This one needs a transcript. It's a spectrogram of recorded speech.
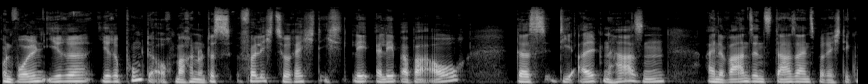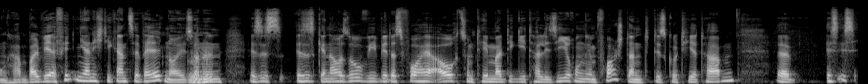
und wollen ihre, ihre Punkte auch machen. Und das völlig zu Recht. Ich erlebe aber auch, dass die alten Hasen eine Wahnsinns-Daseinsberechtigung haben, weil wir erfinden ja nicht die ganze Welt neu, mhm. sondern es ist, es ist genau so, wie wir das vorher auch zum Thema Digitalisierung im Vorstand diskutiert haben. Äh, es ist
